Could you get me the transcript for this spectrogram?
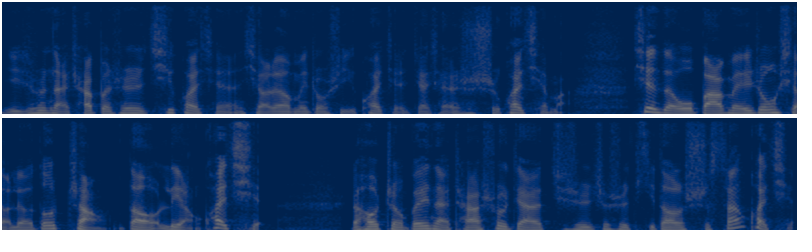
也就是奶茶本身是七块钱，小料每种是一块钱，加起来是十块钱嘛。现在我把每种小料都涨到两块钱，然后整杯奶茶售价其实就是提到了十三块钱。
